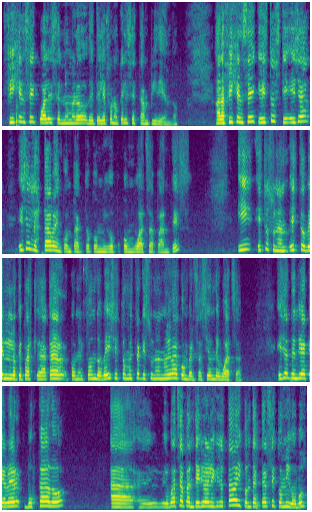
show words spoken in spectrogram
fíjense cuál es el número de teléfono que les están pidiendo. Ahora, fíjense que esto es que ella ella ya estaba en contacto conmigo con WhatsApp antes. Y esto es una, esto ven lo que pasa acá con el fondo beige, esto muestra que es una nueva conversación de WhatsApp. Ella tendría que haber buscado a, el eh, WhatsApp anterior en el que yo estaba y contactarse conmigo. Vos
